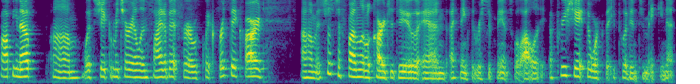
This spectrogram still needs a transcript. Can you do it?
popping up um, with shaker material inside of it for a quick birthday card. Um, it's just a fun little card to do and I think the recipients will all appreciate the work that you put into making it.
